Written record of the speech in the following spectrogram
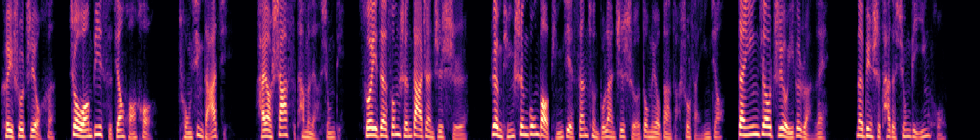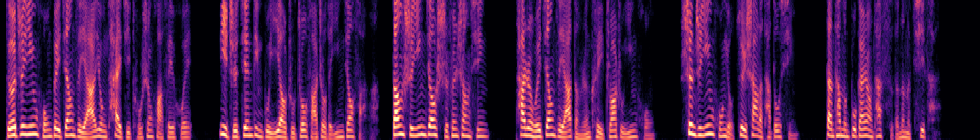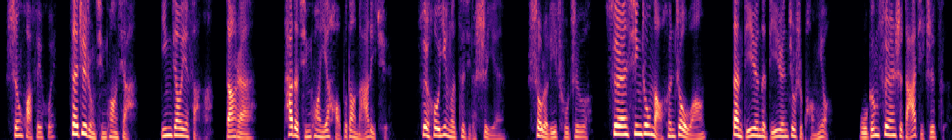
可以说只有恨。纣王逼死姜皇后，宠幸妲己，还要杀死他们两兄弟，所以在封神大战之时，任凭申公豹凭借三寸不烂之舌都没有办法说反殷郊。但殷郊只有一个软肋，那便是他的兄弟殷红。得知殷红被姜子牙用太极图生化飞灰，一直坚定不移要助周伐纣的殷郊反了。当时殷郊十分伤心，他认为姜子牙等人可以抓住殷红，甚至殷红有罪杀了他都行。但他们不该让他死的那么凄惨，身化飞灰。在这种情况下，殷郊也反了。当然，他的情况也好不到哪里去。最后应了自己的誓言，受了离除之厄。虽然心中恼恨纣王，但敌人的敌人就是朋友。五更虽然是妲己之子，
